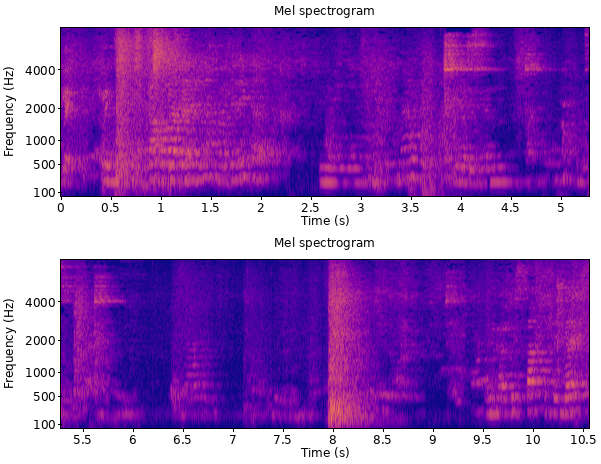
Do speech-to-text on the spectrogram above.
Lek, lek, status. Ini habis status ya guys.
